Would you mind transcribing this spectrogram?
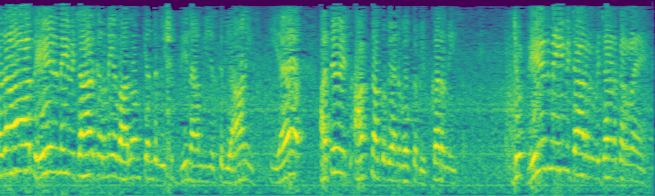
सदा भेद में विचार करने वालों के अंदर विशुद्धि नाम की जिसकी आ नहीं सकती है, अतः इस आत्मा को भी अनुभव कभी कर नहीं सकते। जो भेद में ही विचार विचरण कर रहे हैं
